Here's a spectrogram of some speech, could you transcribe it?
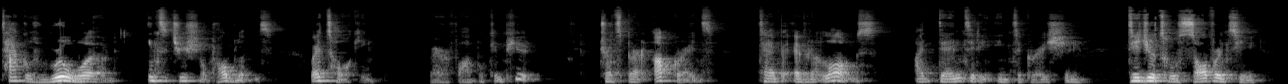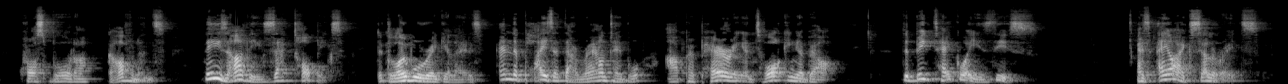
tackles real world institutional problems. We're talking verifiable compute, transparent upgrades, tamper evident logs, identity integration, digital sovereignty, cross border governance. These are the exact topics the global regulators and the players at that roundtable are preparing and talking about. The big takeaway is this as AI accelerates,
